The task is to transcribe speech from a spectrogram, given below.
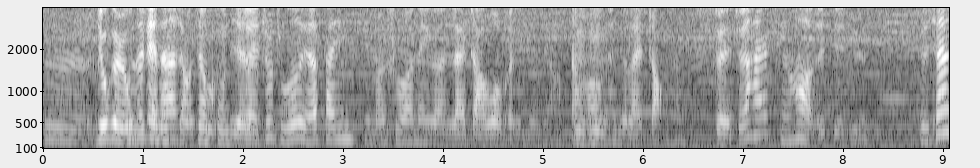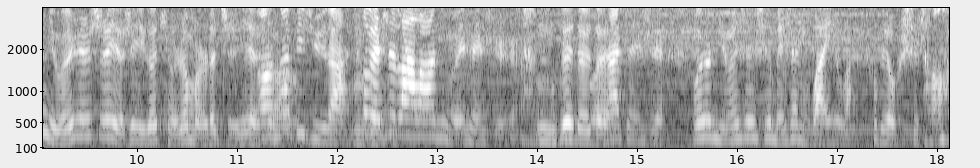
就是留给人无限的想象空间。对，就竹子给他发信息嘛，说那个你来找我吧，怎么怎么样，然后他就来找他。对，觉得还是挺好的结局。对，现在女纹身师也是一个挺热门的职业啊，那必须的，特别是拉拉女纹身师。嗯，对对对，那真是，我说女纹身师没事你弯一弯，特别有市场。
